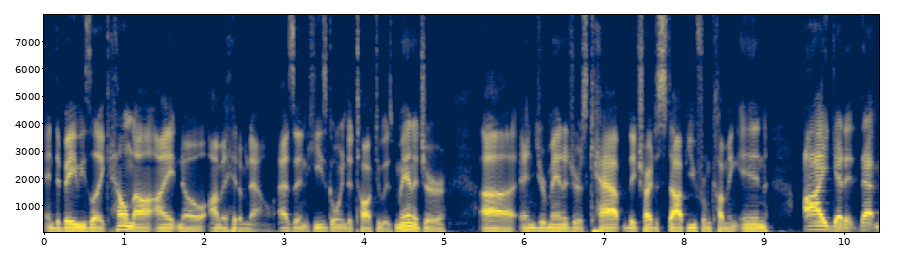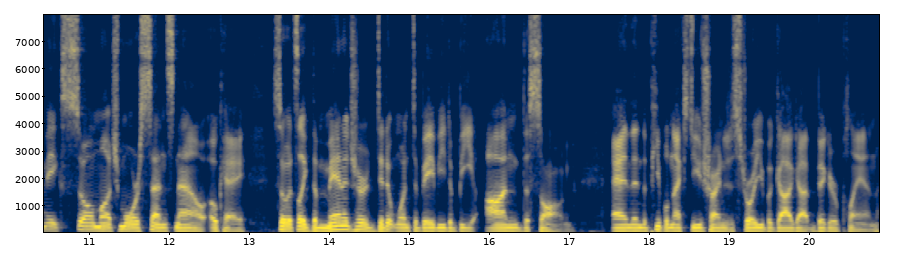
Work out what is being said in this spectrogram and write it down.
And DaBaby's like, "Hell nah, I ain't know. I'm gonna hit him now." As in, he's going to talk to his manager, uh, and your manager's cap. They tried to stop you from coming in. I get it. That makes so much more sense now. Okay. So it's like the manager didn't want DaBaby to be on the song. And then the people next to you trying to destroy you, but God got bigger plan.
